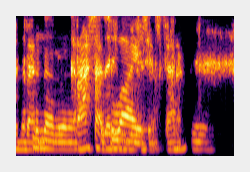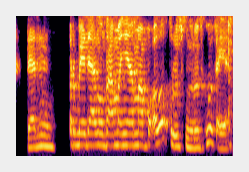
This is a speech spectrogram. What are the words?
beneran Benar-benar. kerasa dari. Bobby Leslie yang sekarang. Iya. Dan perbedaan utamanya sama Apollo Crews menurut gue kayak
